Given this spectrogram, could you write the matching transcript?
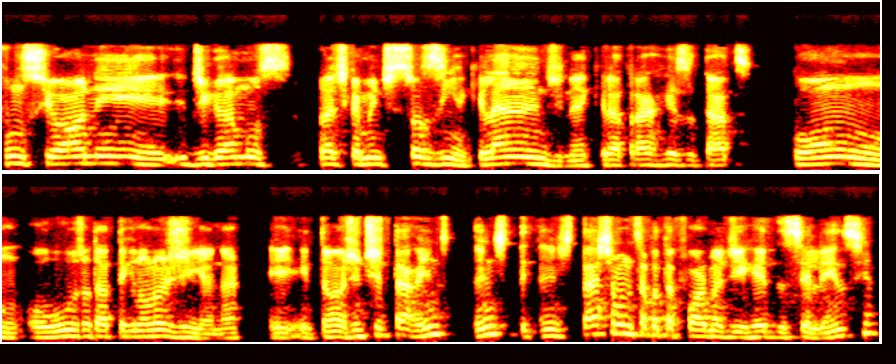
funcione, digamos, praticamente sozinha, que ela ande, né? que ela traga resultados com o uso da tecnologia, né? E, então a gente está a gente, a gente tá chamando essa plataforma de rede de excelência,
